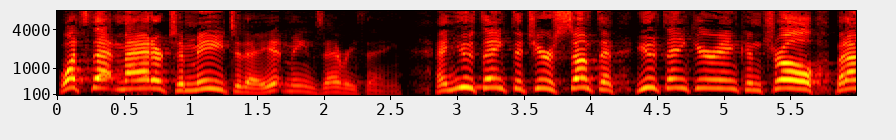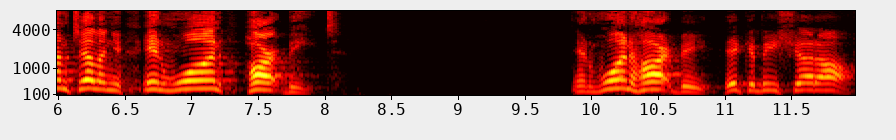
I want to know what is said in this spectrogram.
What's that matter to me today? It means everything. And you think that you're something, you think you're in control, but I'm telling you, in one heartbeat, in one heartbeat, it could be shut off.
